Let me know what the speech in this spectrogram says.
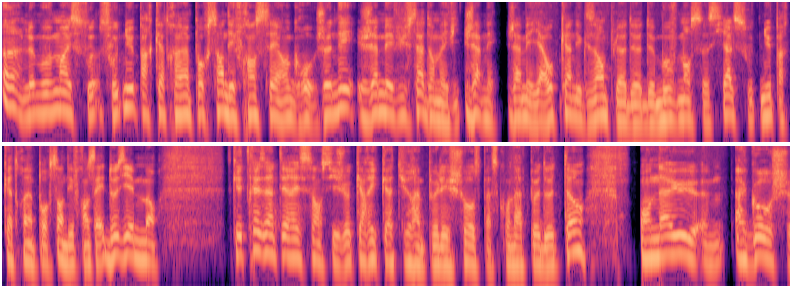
Un, le mouvement est soutenu par 80% des Français, en gros. Je n'ai jamais vu ça dans ma vie. Jamais. Jamais. Il n'y a aucun exemple de, de mouvement social soutenu par 80% des Français. Deuxièmement, qui est très intéressant, si je caricature un peu les choses, parce qu'on a peu de temps, on a eu euh, à gauche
